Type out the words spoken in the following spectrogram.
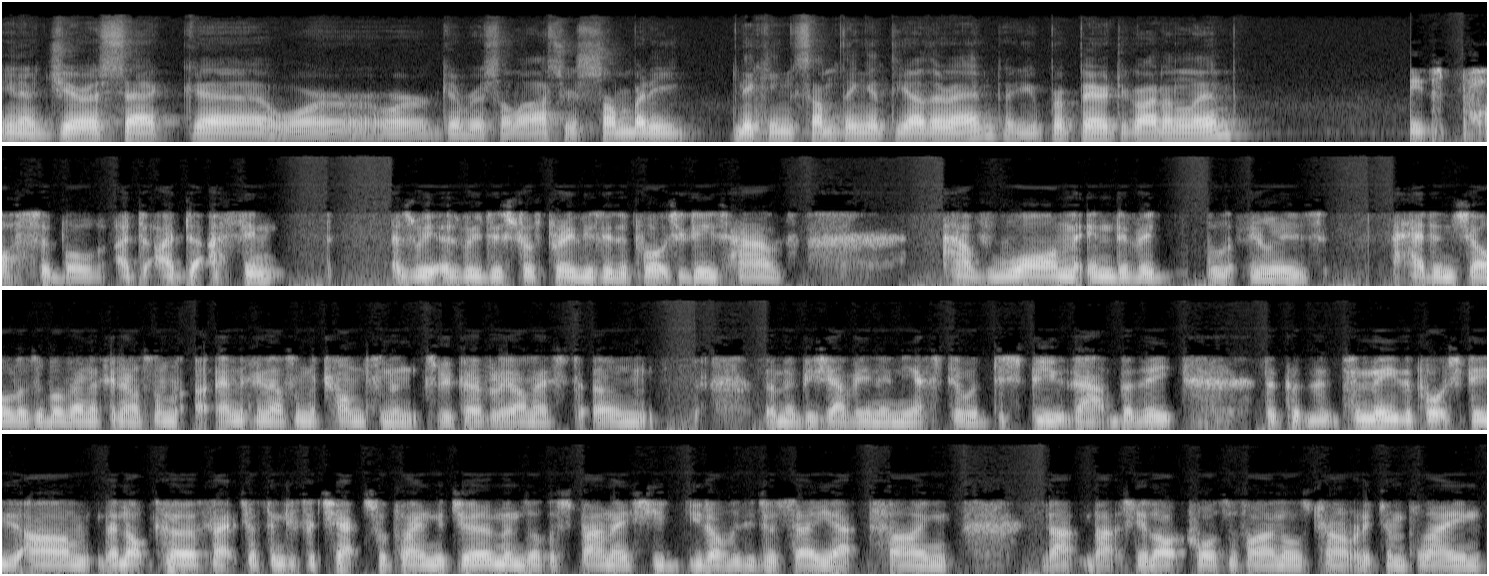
you know, Jiráček uh, or or Gebrselassie or somebody nicking something at the other end? Are you prepared to go out on a limb? It's possible. I, I, I think, as we as we discussed previously, the Portuguese have have one individual who is head and shoulders above anything else on anything else on the continent. To be perfectly honest, um, maybe Xavi and Iniesta would dispute that. But the, the, the, to me, the Portuguese aren't they're not perfect. I think if the Czechs were playing the Germans or the Spanish, you'd, you'd obviously just say, yeah, fine, that that's your lot. Quarterfinals, can't really complain.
